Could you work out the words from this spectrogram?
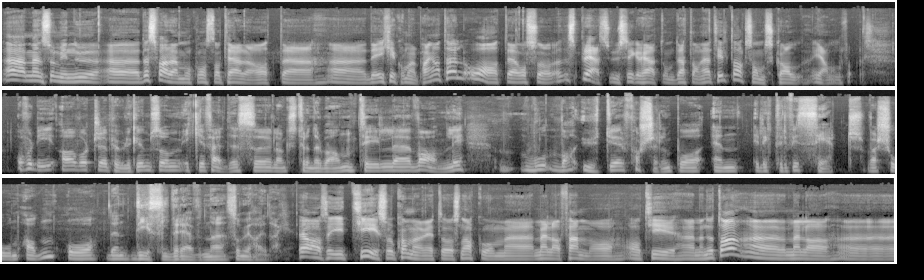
Eh, men som vi nå eh, dessverre må konstatere at det ikke kommer penger til, og at det også spres usikkerhet om dette er tiltak som skal gjennomføres. Og for de av vårt publikum som ikke ferdes langs Trønderbanen til vanlig, hva utgjør forskjellen på en elektrifisert versjon av den og den dieseldrevne som vi har i dag? Ja, altså I tid så kommer vi til å snakke om eh, mellom fem og, og ti eh, minutter eh, mellom eh,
